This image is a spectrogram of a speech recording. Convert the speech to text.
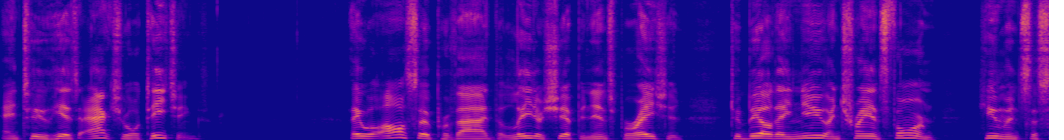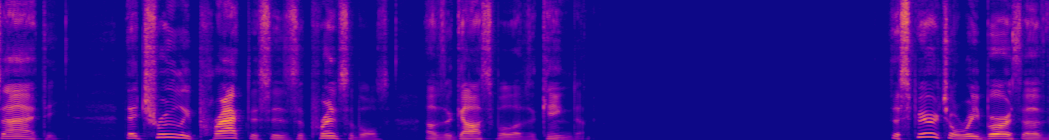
and to his actual teachings. They will also provide the leadership and inspiration to build a new and transformed human society that truly practices the principles of the gospel of the kingdom. The spiritual rebirth of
